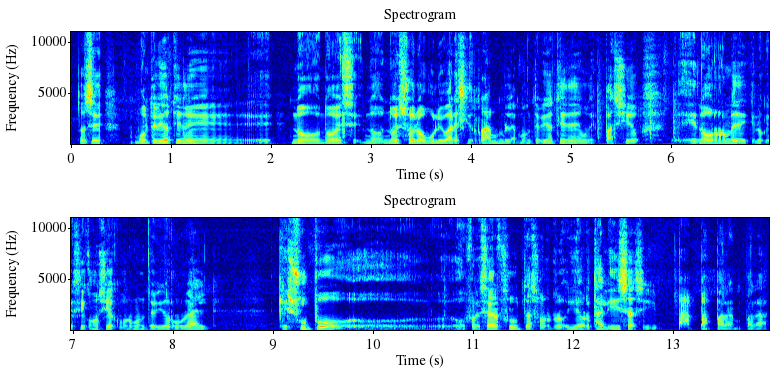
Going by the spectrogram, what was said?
Entonces, Montevideo tiene, eh, no, no, es, no, no es solo bulevares y rambla, Montevideo tiene un espacio enorme de lo que se conocía como Montevideo rural, que supo ofrecer frutas y hortalizas y papas para, para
